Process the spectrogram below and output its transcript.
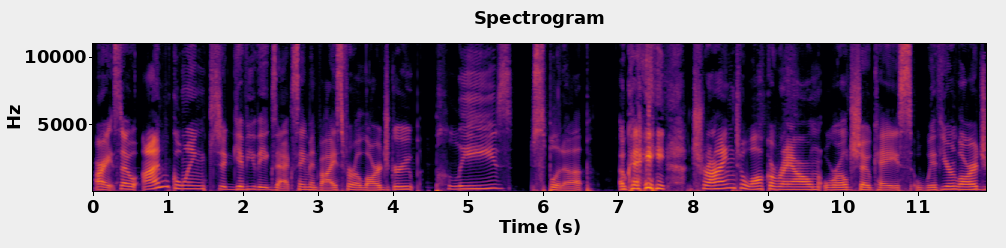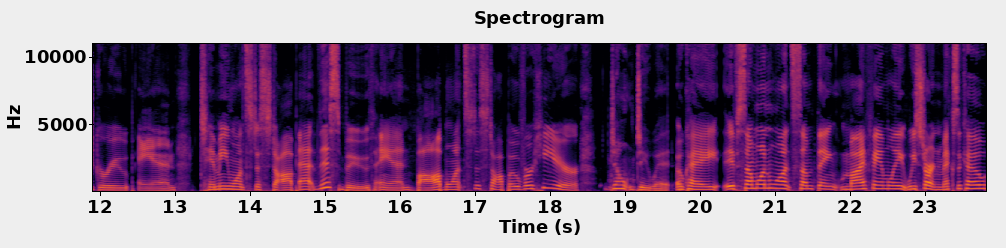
All right, so I'm going to give you the exact same advice for a large group. Please split up. Okay, trying to walk around World Showcase with your large group and Timmy wants to stop at this booth and Bob wants to stop over here. Don't do it, okay? If someone wants something, my family, we start in Mexico.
